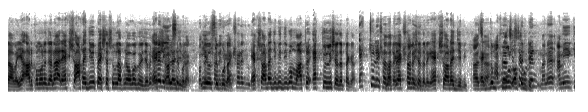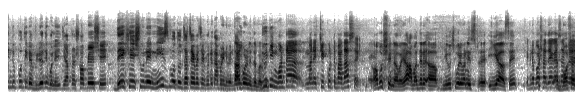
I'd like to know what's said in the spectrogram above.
না? ভাইয়া আর কমানো জানা আর একশো আঠাশ জিবি প্রাইসটা শুনলে আপনি অবাক হয়ে যাবেন। একশো আঠাশ জিবি। ইউএসএ প্রোডাক্ট একশো আঠাশ জিবি দিব মাত্র একচল্লিশ হাজার টাকা। একচল্লিশ হাজার টাকা একচল্লিশ হাজার টাকা একশো আঠাশ জিবি। আচ্ছা, একদম ফুল অথেন্টিক মানে আমি কিন্তু প্রতিটা ভিডিওতে বলি যে আপনারা সবে এসে দেখে শুনে নিজ মতো যাচাই বাছাই করে তারপরে নেবেন। তারপরে নিতে পারবেন। দুই তিন ঘণ্টা মানে চেক করতে বাধা আছে? অবশ্যই না ভাইয়া আমাদের হিউজ পরিমাণ ইয়ে আছে। এখানে বসার জায়গা আছে আপনি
